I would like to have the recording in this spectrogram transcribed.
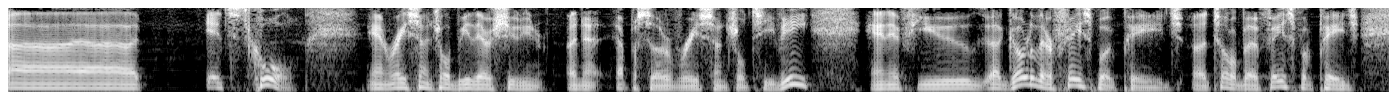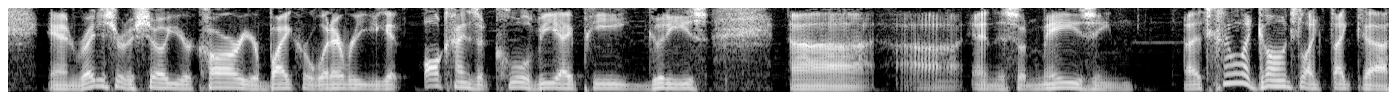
uh, it's cool. And Race Central will be there shooting an episode of Race Central TV. And if you uh, go to their Facebook page, uh, Total Bev Facebook page, and register to show your car, your bike, or whatever, you get all kinds of cool VIP goodies uh, uh, and this amazing. Uh, it's kind of like going to like like uh,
